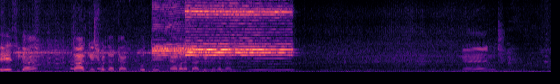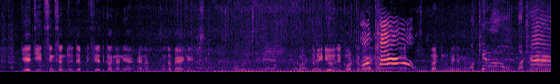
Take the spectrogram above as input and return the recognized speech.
ਇਹ ਸੀਗਾ ਤਾਰਕੇਸ਼ਵਰ ਦਾ ਘਰ ਉੱਥੇ ਇਹ ਵਾਲਾ ਤਾਰਕੇਸ਼ਵਰ ਦਾ ਘਰ ਐਂਡ ਇਹ ਜੀਤ ਸਿੰਘ ਸੰਧੂ ਦੇ ਪਿਛਲੇ ਦੁਕਾਨਾਂ ਨੇ ਹੈ ਹੈ ਨਾ ਉਹਦਾ ਬੈਕ ਹੈ ਉਹ ਇੱਧਰ ਹੈ ਤਾਂ ਵੀਡੀਓ ਰਿਕਾਰਡ ਕਰਵਾ ਰਿਹਾ ਨਾ ਮਤਲਬ ਬੰਟੂ ਨੂੰ ਭੇਜਾਂਗਾ Oh, cow! Watch your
